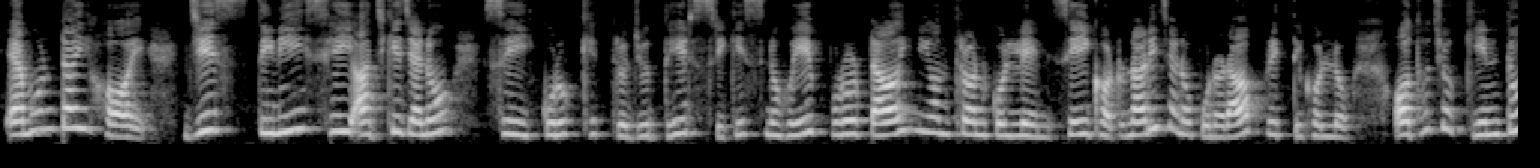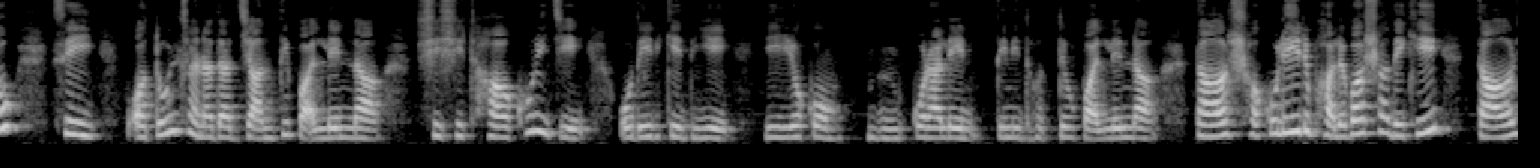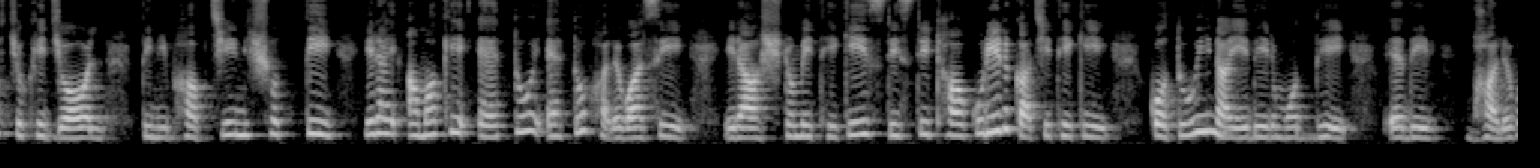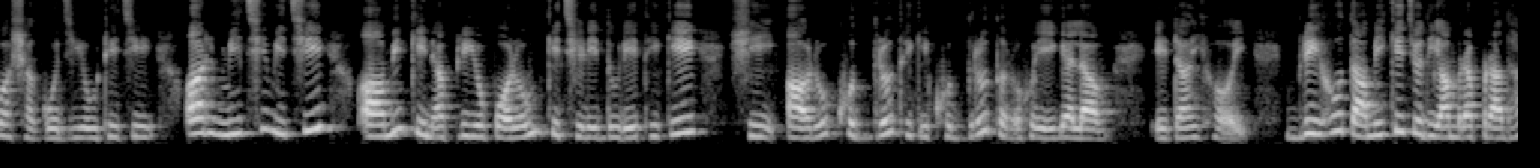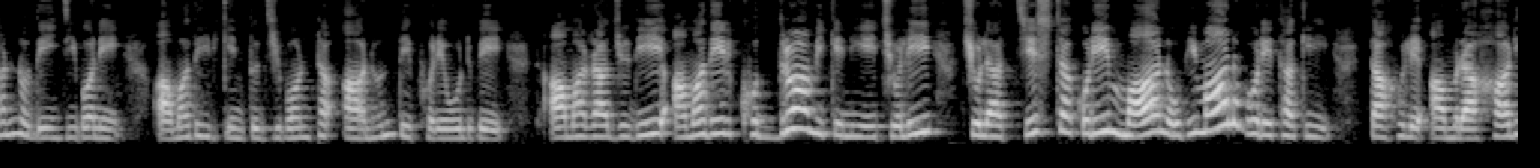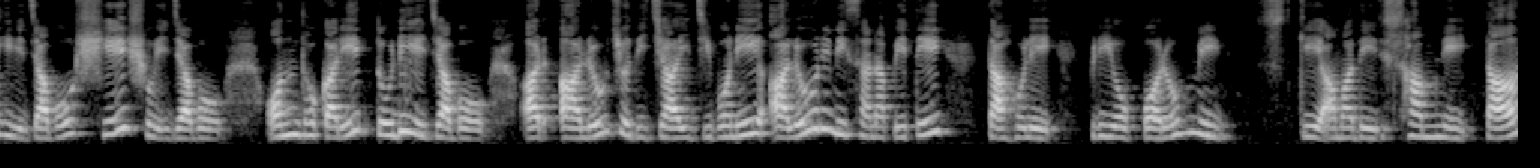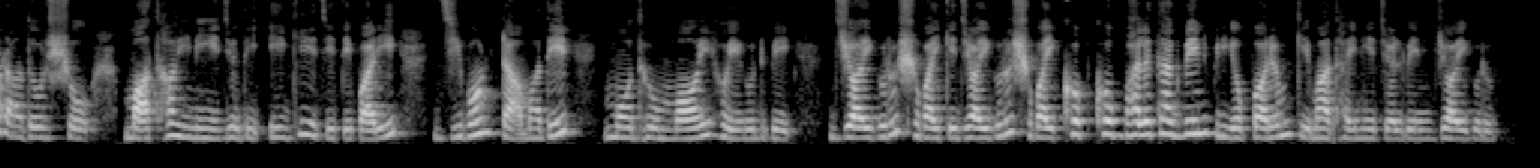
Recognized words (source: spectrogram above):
এমনটাই হয় যে তিনি সেই আজকে যেন সেই কুরুক্ষেত্র যুদ্ধের শ্রীকৃষ্ণ হয়ে পুরোটাই নিয়ন্ত্রণ করলেন। সেই ঘটনারই যেন পুনরাবৃত্তি ঘটল। অথচ কিন্তু সেই অতুল জানাদা জানতে পারলেন না। শেষে ঠাকুরই যে ওদেরকে দিয়ে এইরকম রকম করালেন, তিনি ধরতেও পারলেন না। তার সকলের ভালোবাসা দেখে তার চোখে জল। তিনি ভাবছেন, সত্যি, এরাই আমাকে এত এত ভালোবাসে। এরা আশ্রমে থেকে শ্রী ঠাকুরের কাছে থেকে কতই না এদের মধ্যে এদের ভালোবাসা গজিয়ে উঠেছে। আর মিছি মিছি আমি কিনা প্রিয় পরমকে ছেড়ে দূরে থেকে সেই আরও ক্ষুদ্র থেকে ক্ষুদ্রতর হয়ে গেলাম। এটাই হয়। বৃহৎ আমিকে যদি আমরা প্রাধান্য দেই জীবনে, আমাদের কিন্তু জীবনটা আনন্দে ভরে উঠবে। আমরা যদি আমাদের ক্ষুদ্র আমিকে নিয়ে চলি, চলার চেষ্টা করি, মান অভিমান ভরে থাকি, তাহলে আমরা হারিয়ে যাব, শেষ হয়ে যাব, অন্ধকারে তলিয়ে যাব। আর আলো যদি চাই জীবনে, আলোর নিশানা পেতে, তাহলে প্রিয় পরমের কে আমাদের সামনে তার আদর্শ মাথায় নিয়ে যদি এগিয়ে যেতে পারি, জীবনটা আমাদের মধুময় হয়ে উঠবে। জয়গুরু সবাইকে জয়গুরু সবাই খুব খুব ভালো থাকবেন। প্রিয় পরমকে মাথায় নিয়ে চলবেন জয়গুরু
